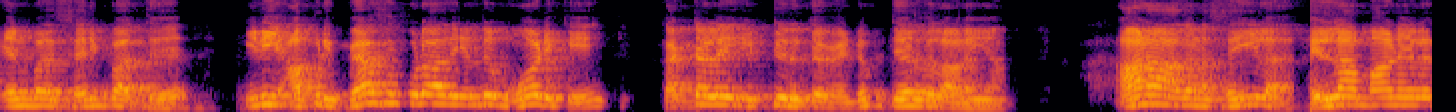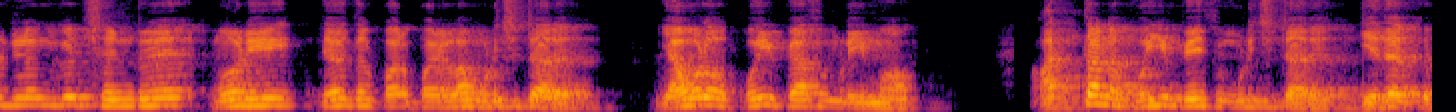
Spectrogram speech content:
என்பதை சரிபார்த்து இனி அப்படி பேசக்கூடாது என்று மோடிக்கு கட்டளை இட்டு இருக்க வேண்டும் தேர்தல் ஆணையம். ஆனா அதனை செய்யல. எல்லா மாநிலங்களுக்கும் சென்று மோடி தேர்தல் பரப்புரையெல்லாம் முடிச்சிட்டாரு. எவ்வளவு பொய் பேச முடியுமோ அத்தனை பொய் பேசி முடிச்சிட்டாரு. இதற்கு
